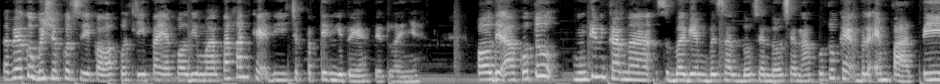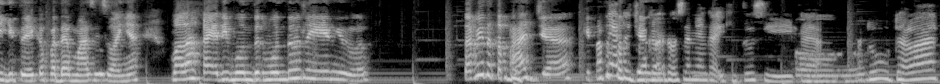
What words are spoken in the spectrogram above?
Tapi aku bersyukur sih kalau aku cerita ya, kalau di Marta kan kayak dicepetin gitu ya deadline-nya. Kalau di aku tuh mungkin karena sebagian besar dosen-dosen aku tuh kayak berempati gitu ya kepada mahasiswanya, malah kayak dimundur-mundurin gitu loh. Tapi tetap Aduh. aja kita Tapi tetap ada juga dosen yang kayak gitu sih, kayak Oh. aduh udahlah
